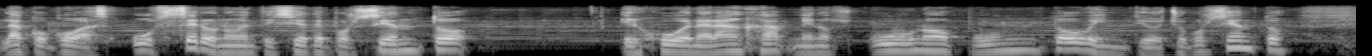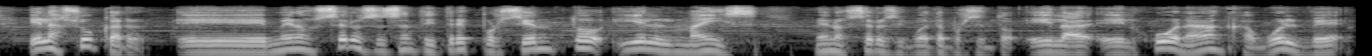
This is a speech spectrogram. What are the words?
la cocoa 0,97%, el jugo de naranja menos 1.28%, el azúcar eh, menos 0.63% y el maíz menos 0.50%. El, el jugo de naranja vuelve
